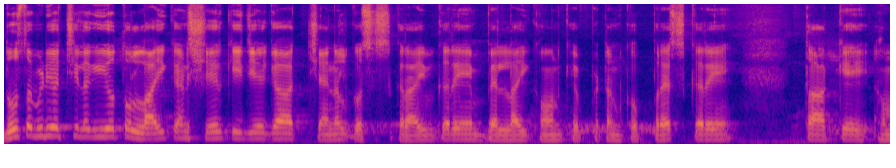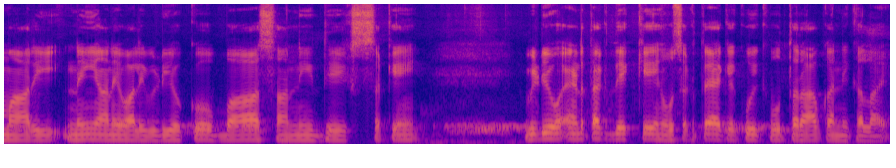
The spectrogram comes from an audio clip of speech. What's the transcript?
दोस्तों, वीडियो अच्छी लगी हो तो लाइक एंड शेयर कीजिएगा, चैनल को सब्सक्राइब करें, बेल आइकॉन के बटन को प्रेस करें, ताकि हमारी नई आने वाली वीडियो को बसानी देख सकें। वीडियो एंड तक देख के हो सकता है कि कोई कबूतर आपका निकल आए।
